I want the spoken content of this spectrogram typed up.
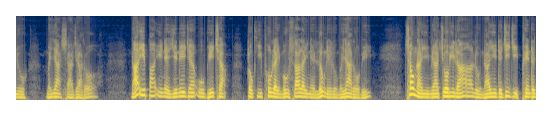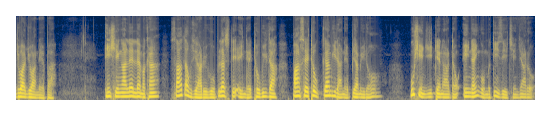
မျိုး မရရှာကြတော့နားအေးပါအေးနဲ့ရင်းနေချမ်းအိုဘေးချတော်ကီဖုတ်လိုက်မုတ်စားလိုက်နဲ့လုံနေလို့မရတော့ပြီ6နာရီများကြောပြီလားလို့နာရီတကြည့်ကြည့်ဖင်တကြွကြွနဲ့ပါအင်ရှင်ကလည်းလက်မခံစားတောက်စရာတွေကိုပလတ်စတစ်အိမ်နဲ့ထုတ်ပြီးသားပါဆယ်ထုတ်ကမ်းပြီးတာနဲ့ပြန်ပြီးတော့ဥရှင်ကြီးတင်တာတောင်အိမ်တိုင်းကိုမသိစေချင်ကြတော့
